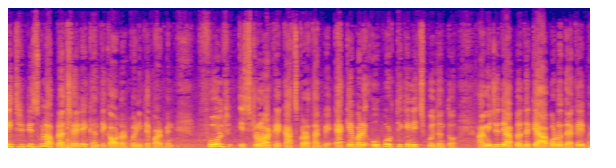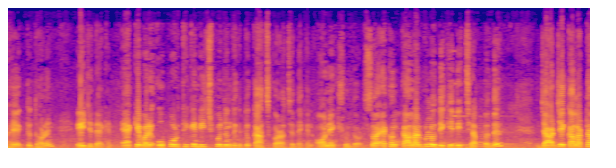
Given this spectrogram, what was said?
এই থ্রি পিসগুলো আপনারা চাইলে এখান থেকে অর্ডার করে নিতে পারবেন। ফুল স্টোন ওয়ার্কের কাজ করা থাকবে একেবারে উপর থেকে নিচ পর্যন্ত। আমি যদি আপনাদেরকে আবারও দেখাই ভাই একটু ধরেন এই যে দেখেন একেবারে উপর থেকে নিচ পর্যন্ত কিন্তু কাজ করা আছে দেখেন অনেক সুন্দর। সো এখন কালারগুলো দেখিয়ে দিচ্ছি আপনাদের। যার যে কালারটা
